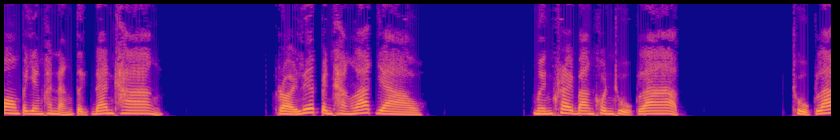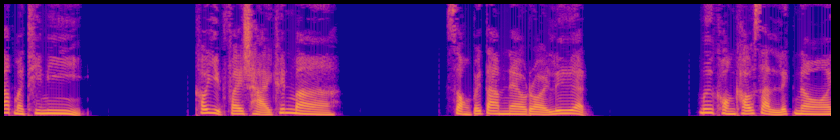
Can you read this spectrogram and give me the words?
มองไปยังผนังตึกด้านข้าง รอยเลือดเป็นทางลากยาว เหมือนใครบางคนถูกลาก ถูกลากมาที่นี่ เขาหยิบไฟฉายขึ้นมา ส่องไปตามแนวรอยเลือด มือของเขาสั่นเล็กน้อย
